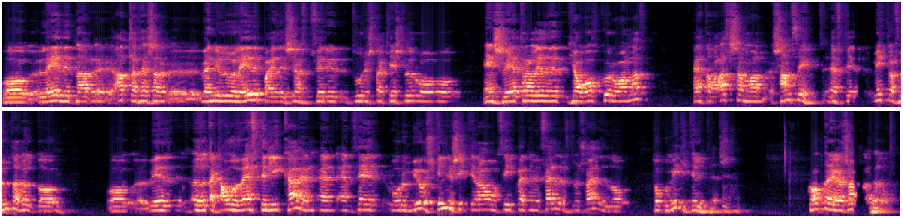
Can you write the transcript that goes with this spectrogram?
og leiðirnar, allar þessar eh, venjulegu leiðir bæði sért fyrir turistakistlur og, og eins vetraliðir hjá okkur og annað. Þetta var allt saman samþygt eftir mikla fundarhöld og, og við auðvitað gáðum við eftir líka en, en, en þeir voru mjög skiljinsíkir á því hvernig við ferðumst um svæðið og tókum mikið til í þess. Gótt að ég er samfæðið þetta.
